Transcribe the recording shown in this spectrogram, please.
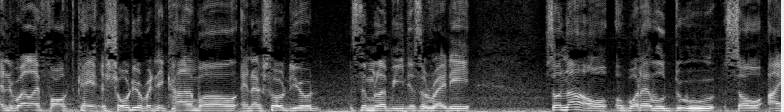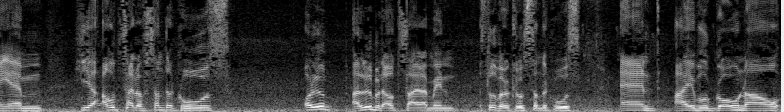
and well I thought okay I showed you already carnival and I showed you similar videos already. So now what I will do so I am here outside of Santa Cruz a little, a little bit outside I mean still very close to Santa Cruz. And I will go now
